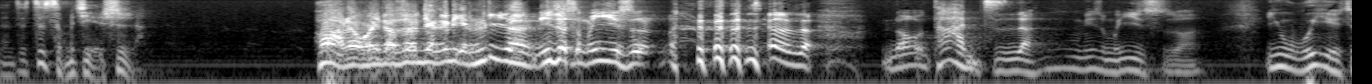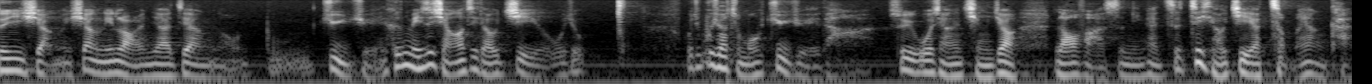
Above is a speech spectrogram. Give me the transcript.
那这这怎么解释啊？哇！那回答说：“两个脸绿啊，你这什么意思？” 这样子，然后他很直啊，没什么意思啊。因为我也真想像你老人家这样哦，不拒绝。可是每次想到这条戒，我就我就不晓得怎么拒绝他。所以我想请教老法师，您看这这条戒要怎么样看？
